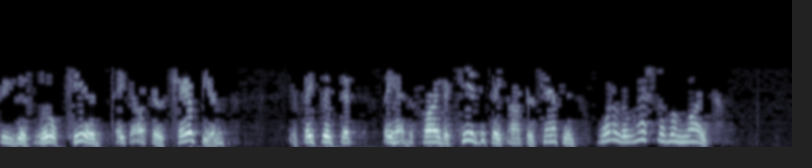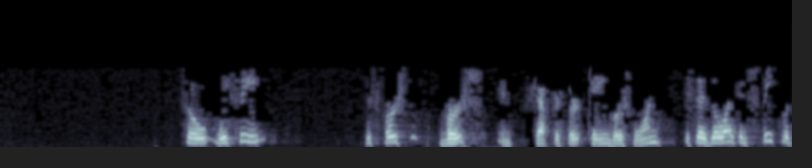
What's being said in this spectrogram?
sees this little kid take out their champion? If they think that they had to find a kid to take out their champion, what are the rest of them like? So we see this first verse in chapter 13, verse 1. It says, Though I can speak with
